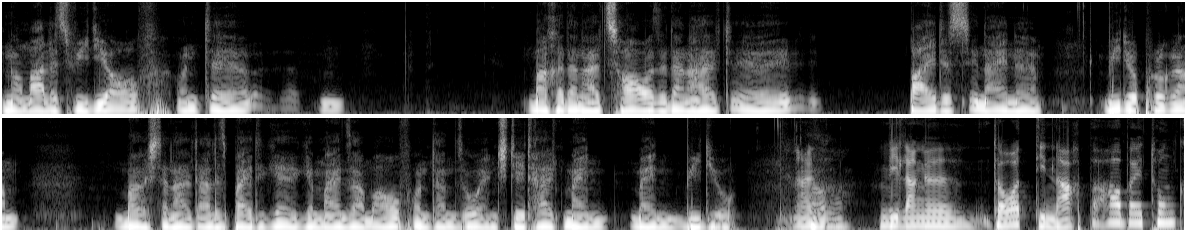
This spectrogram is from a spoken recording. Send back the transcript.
normales Video auf und äh, mache dann halt zu Hause dann halt äh, beides in eine Videoprogramm. Mache ich dann halt alles beide ge gemeinsam auf und dann so entsteht halt mein, mein Video. Also, wie lange dauert die Nachbearbeitung?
